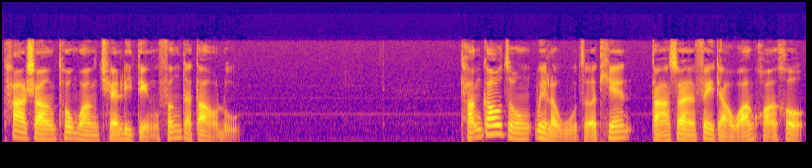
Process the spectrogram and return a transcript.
踏上通往权力顶峰的道路。唐高宗为了武则天，打算废掉王皇后。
